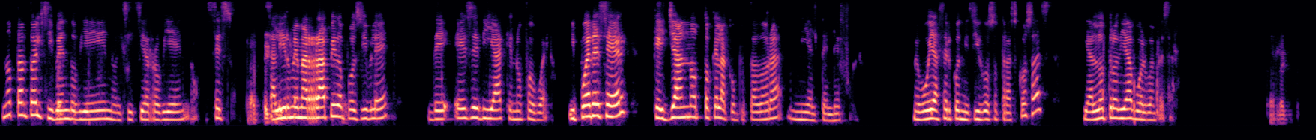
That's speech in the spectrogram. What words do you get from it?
No tanto el si vendo bien o el si cierro bien, no, es eso. Salirme más rápido posible de ese día que no fue bueno. Y puede ser que ya no toque la computadora ni el teléfono me voy a hacer con mis hijos otras cosas y al otro día vuelvo a empezar. Correcto.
